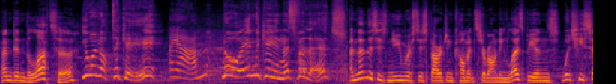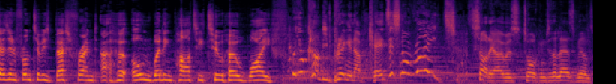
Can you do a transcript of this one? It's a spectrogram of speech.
And in the latter, You are not a gay. I am. No, I'm the gay in this village. And then there's his numerous disparaging comments surrounding lesbians, which he says in front of his best friend at her own wedding party to her wife. Well, you can't be bringing up kids. It's not right. Sorry, I was talking to the lesbians.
